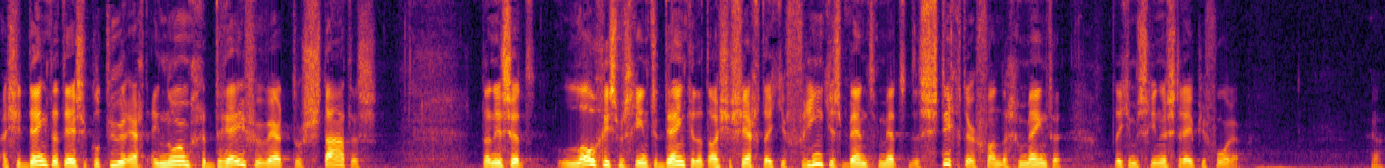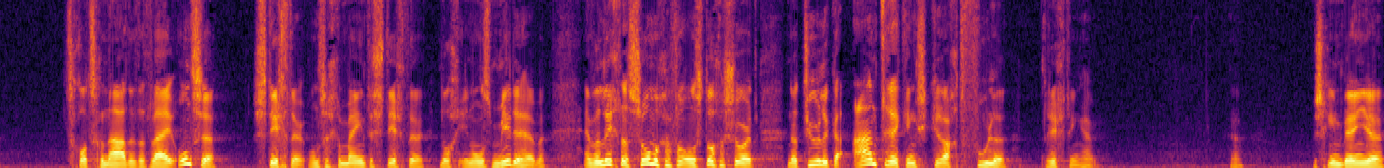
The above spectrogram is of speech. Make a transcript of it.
als je denkt dat deze cultuur echt enorm gedreven werd door status, dan is het logisch misschien te denken dat als je zegt dat je vriendjes bent met de stichter van de gemeente, dat je misschien een streepje voor hebt. Ja. Het is Gods genade dat wij onze stichter, onze gemeentestichter, nog in ons midden hebben. En wellicht dat sommigen van ons toch een soort natuurlijke aantrekkingskracht voelen richting hem. Misschien ben je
